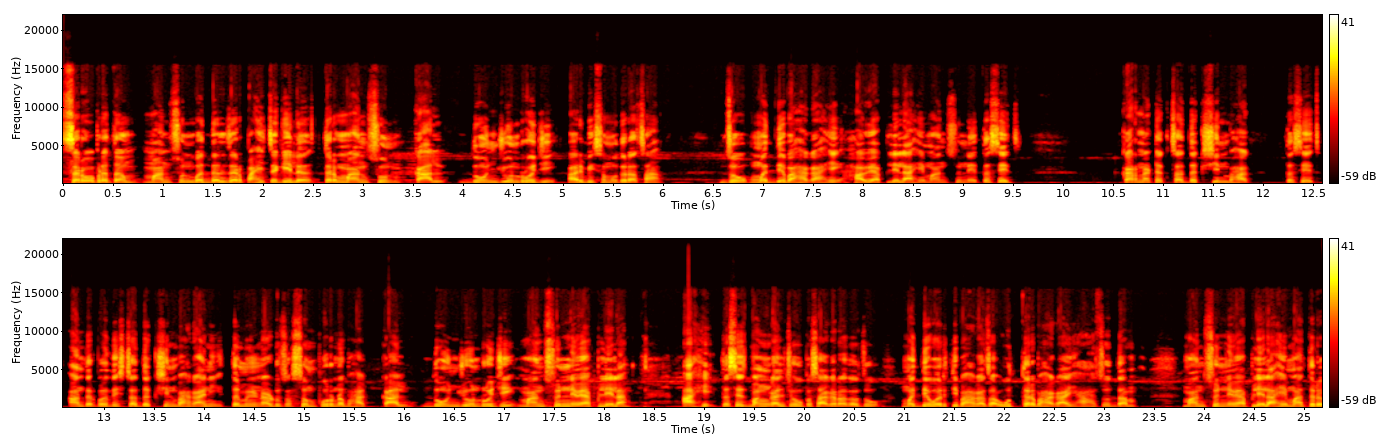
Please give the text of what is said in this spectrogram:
सर्वप्रथम मान्सूनबद्दल जर पाहायचं गेलं तर मान्सून काल दोन जून रोजी अरबी समुद्राचा जो मध्य भाग आहे हा व्यापलेला आहे मान्सूनने तसेच कर्नाटकचा दक्षिण भाग तसेच आंध्र प्रदेशचा दक्षिण भाग आणि तमिळनाडूचा संपूर्ण भाग काल दोन जून रोजी मान्सूनने व्यापलेला आहे. तसेच बंगालच्या उपसागराचा जो मध्यवर्ती भागाचा उत्तर भाग आहे हा सुद्धा मान्सूनने व्यापलेला आहे मात्र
